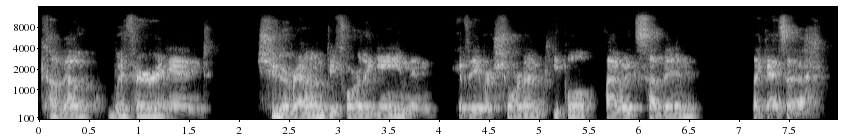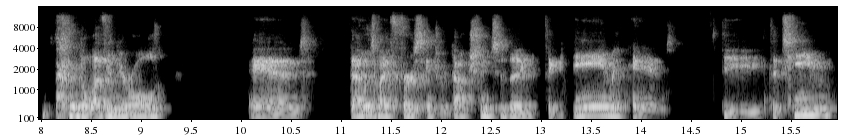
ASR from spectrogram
come out with her and shoot around before the game. And if they were short on people, I would sub in like as a an 11 year old. And that was my first introduction to the, the game and the the team.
